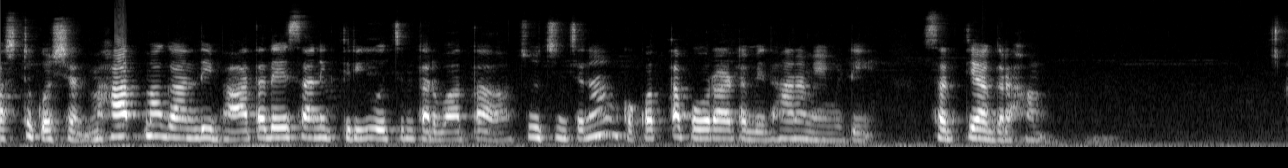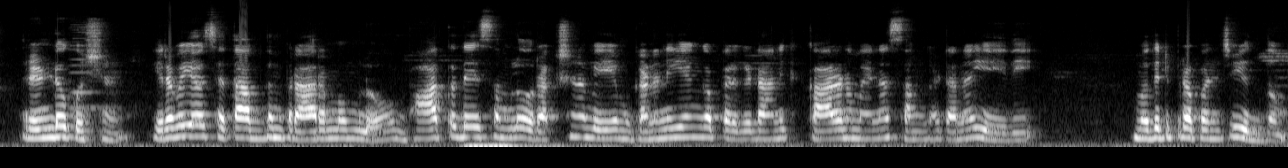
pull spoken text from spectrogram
ఫస్ట్ క్వశ్చన్. మహాత్మా గాంధీ భారతదేశానికి తిరిగి వచ్చిన తర్వాత సూచించిన ఒక కొత్త పోరాట విధానం ఏమిటి? సత్యాగ్రహం. రెండో క్వశ్చన్. ఇరవయో శతాబ్దం ప్రారంభంలో భారతదేశంలో రక్షణ వ్యయం గణనీయంగా పెరగడానికి కారణమైన సంఘటన ఏది? మొదటి ప్రపంచ యుద్ధం.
